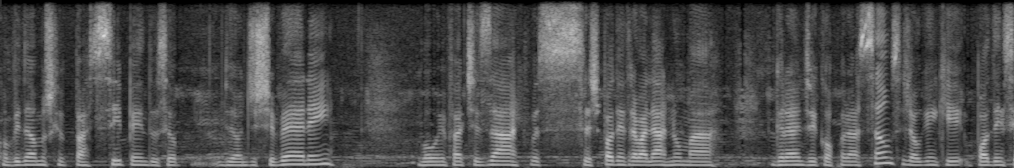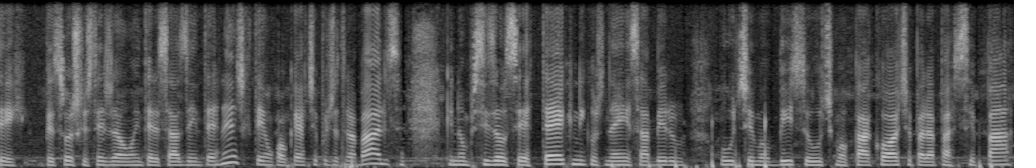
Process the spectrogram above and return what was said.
convidamos que participem do seu, de onde estiverem. Vou enfatizar que vocês podem trabalhar numa grande corporação, seja alguém que podem ser pessoas que estejam interessadas em internet, que tenham qualquer tipo de trabalho, que não precisam ser técnicos, nem saber o último bit, o último pacote para participar,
